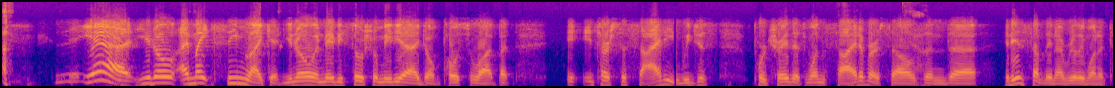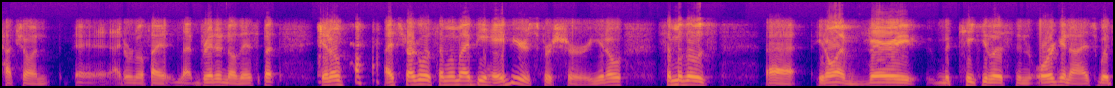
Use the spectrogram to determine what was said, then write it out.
I, yeah, you know, I might seem like it, you know, and maybe social media I don't post a lot, but it, it's our society. We just portray this one side of ourselves, yeah. and uh, it is something I really want to touch on. Uh, I don't know if I let Britta know this, but you know, I struggle with some of my behaviors for sure. You know, some of those. Uh, you know, I'm very meticulous and organized, which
